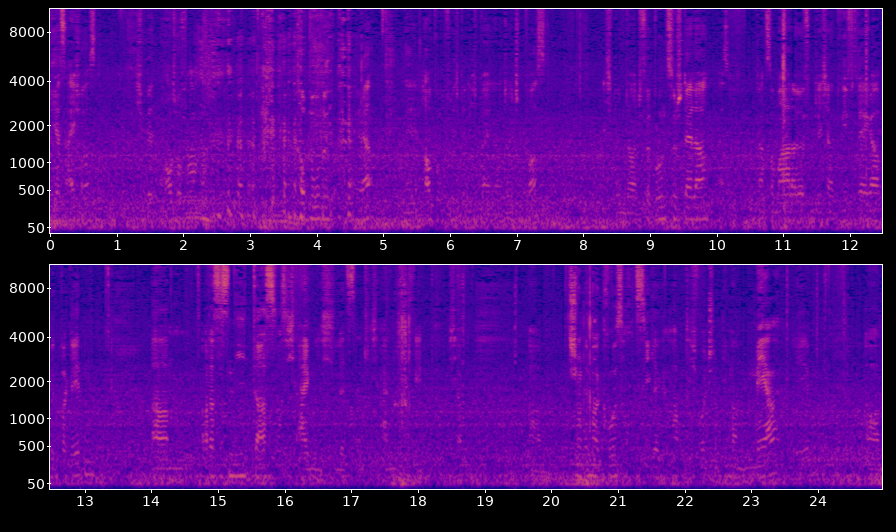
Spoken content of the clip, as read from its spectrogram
Elias Eichhorst. Ich bin Autofahrer. Hauptberuflich. ja. Nee, hauptberuflich bin ich bei der Deutschen Post. Ich bin dort Verbundzusteller, also ganz normaler öffentlicher Briefträger mit Paketen. Ähm, aber das ist nie das, was ich eigentlich letztendlich anstrebe. Ich habe ähm, schon immer größere Ziele gehabt. Ich wollte schon immer mehr Leben. Ähm,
